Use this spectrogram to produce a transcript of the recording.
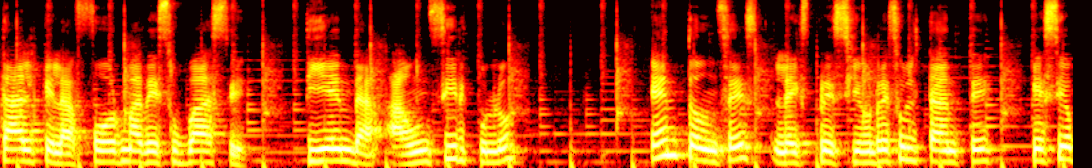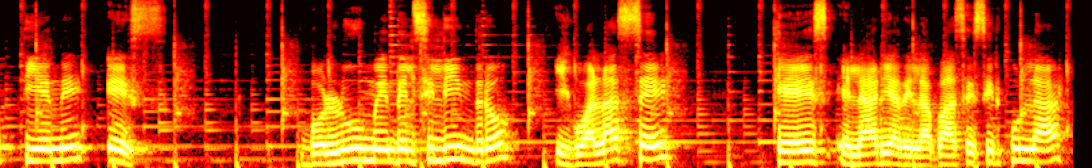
tal que la forma de su base tienda a un círculo, entonces la expresión resultante que se obtiene es volumen del cilindro igual a C, que es el área de la base circular,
